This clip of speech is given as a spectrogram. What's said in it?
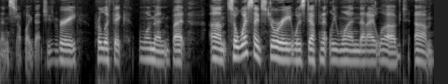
and stuff like that. She's a very prolific woman. But um, so West Side Story was definitely one that I loved. Um,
